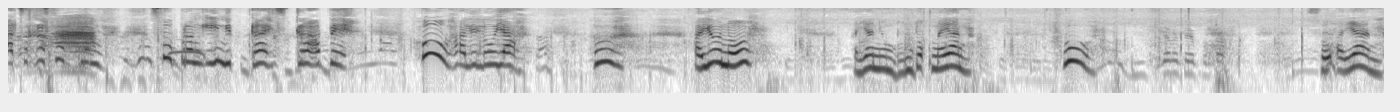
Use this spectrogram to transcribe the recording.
At saka sobrang, sobrang init guys. Grabe. Whew, hallelujah. Huh. Ayun oh. Ayan yung bundok na yan. Whew. So ayan.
